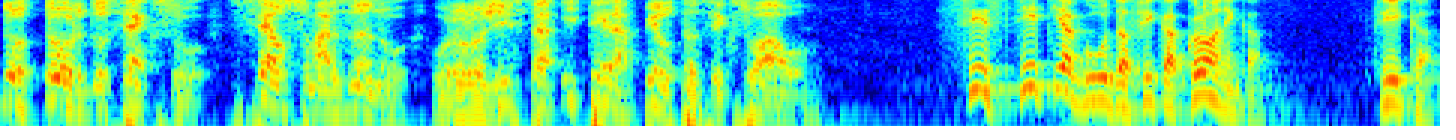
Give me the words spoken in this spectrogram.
Doutor do Sexo, Celso Marzano, urologista e terapeuta sexual. Cistite aguda fica crônica? Fica.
